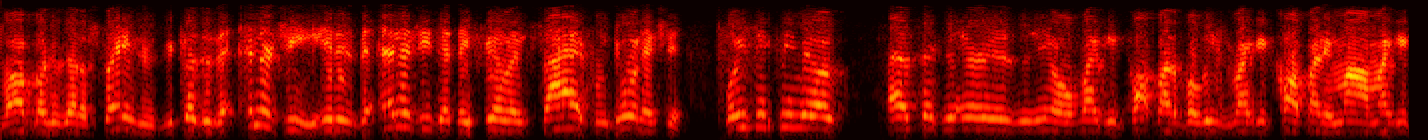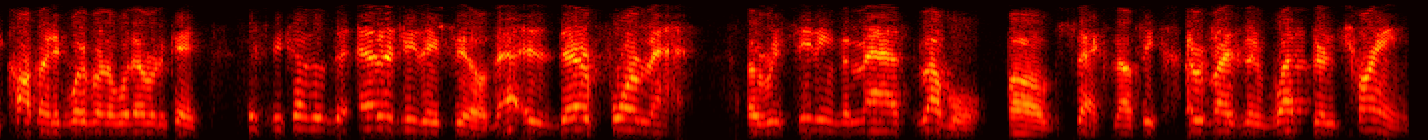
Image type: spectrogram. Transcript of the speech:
motherfuckers that are strangers because of the energy. It is the energy that they feel inside from doing that shit. When you think females have sex in areas, you know, might get caught by the police, might get caught by their mom, might get caught by their boyfriend or whatever the case, it's because of the energy they feel. That is their format of receiving the mass level of sex. Now, see, everybody's been Western trained.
